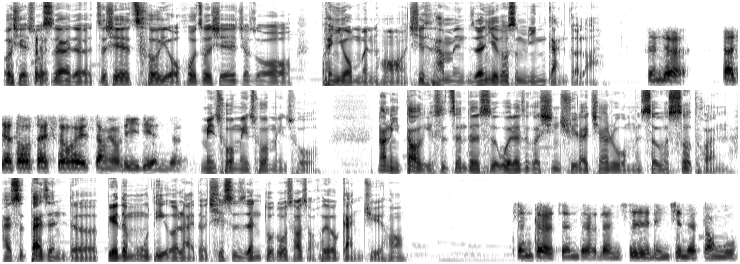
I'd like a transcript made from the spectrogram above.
而且说实在的，这些车友或这些叫做朋友们哈，其实他们人也都是敏感的啦。真的，大家都在社会上有历练的。没错，没错，没错。那你到底是真的是为了这个兴趣来加入我们这个社团，还是带着你的别的目的而来的？其实人多多少少会有感觉哈。真的，真的，人是灵性的动物，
